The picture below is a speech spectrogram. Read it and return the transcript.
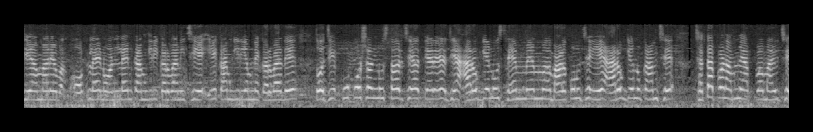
જે અમારે ઓફલાઈન, ઓનલાઈન કામગીરી કરવાની છે, એ કામગીરી અમને કરવા દે. તો જે કુપોષણનું સ્તર છે, અત્યારે જે આરોગ્યનું સેમ મેમ બાળકોનું છે, એ આરોગ્યનું કામ છે. છતાં પણ અમને આપવામાં આવ્યું છે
